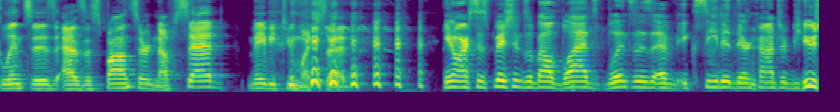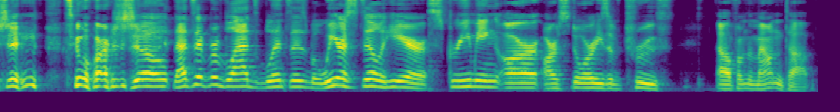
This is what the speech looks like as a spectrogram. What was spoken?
Blintzes as a sponsor. Enough said. Maybe too much said. You know, our suspicions about Vlad's Blintzes have exceeded their contribution to our show. That's it for Vlad's Blintzes, but we are still here screaming our, our stories of truth uh, from the mountaintop.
